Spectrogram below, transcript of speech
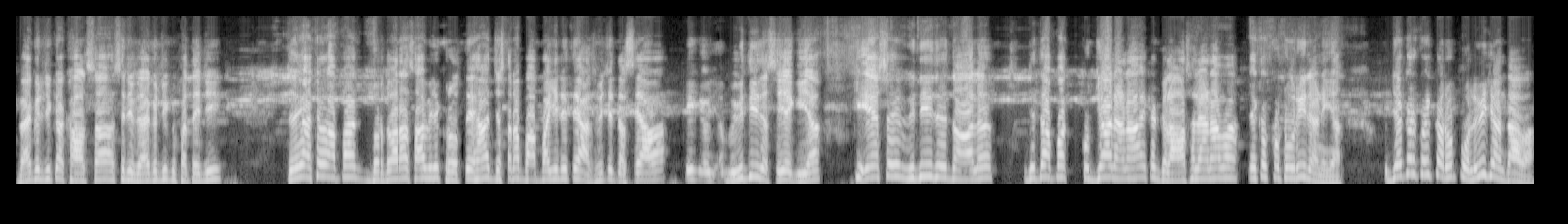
ਵਾਹਿਗੁਰੂ ਜੀ ਕਾ ਖਾਲਸਾ, ਸ੍ਰੀ ਵਾਹਿਗੁਰੂ ਜੀ ਕੀ ਫਤਿਹ ਜੀ। ਜੇ ਆਖੋ ਆਪਾਂ ਗੁਰਦੁਆਰਾ ਸਾਹਿਬ ਵਿੱਚ ਖੜੋਤੇ ਹਾਂ, ਜਿਸ ਤਰ੍ਹਾਂ ਬਾਬਾ ਜੀ ਨੇ ਇਤਿਹਾਸ ਵਿੱਚ ਦੱਸਿਆ ਵਾ, ਕਿ ਵਿਧੀ ਦੱਸੀ ਹੈਗੀ ਆ, ਕਿ ਇਸ ਵਿਧੀ ਦੇ ਨਾਲ ਜਿੱਦਾਂ ਆਪਾਂ ਕੁੱਜਾ ਲੈਣਾ, ਇੱਕ ਗਲਾਸ ਲੈਣਾ ਵਾ, ਇੱਕ ਕਟੋਰੀ ਲੈਣੀ ਆ। ਜੇਕਰ ਕੋਈ ਘਰੋਂ ਭੁੱਲ ਵੀ ਜਾਂਦਾ ਵਾ,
